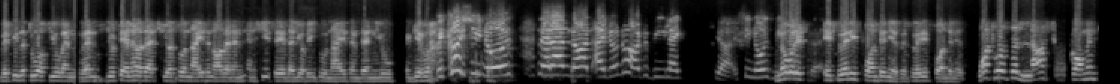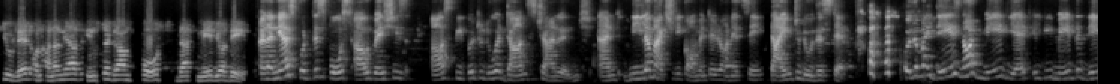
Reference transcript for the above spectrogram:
between the two of you when, when you tell her that you're so nice and all that, and, and she says that you're being too nice, and then you give her. Because she knows that I'm not, I don't know how to be like, yeah, she knows me. No, but it's, it's very spontaneous. It's very spontaneous. What was the last comment you read on Ananya's Instagram post that made your day? Ananya's put this post out where she's asked people to do a dance challenge, and Neelam actually commented on it saying, "Dying to do this step." so my day is not made yet. It'll be made the day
